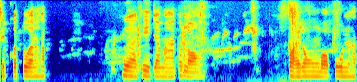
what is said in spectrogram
สิบกว่าตัวนะครับ พื่อที่จะมาทดลอง ปล่อยลงบ่อปูนนะครับ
